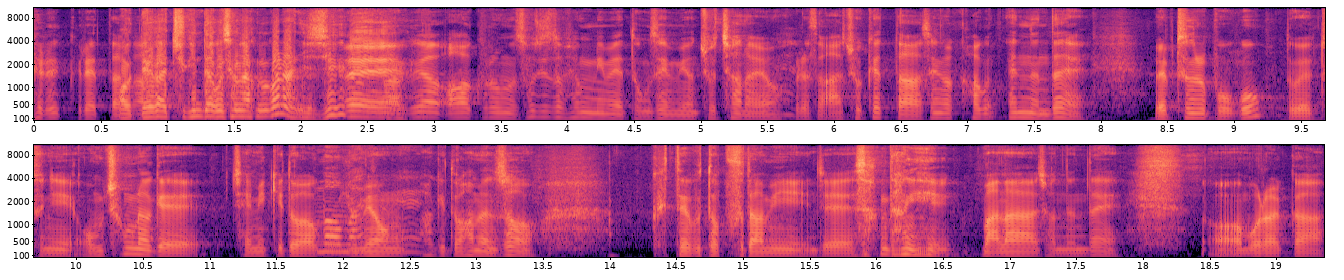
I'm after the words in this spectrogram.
그랬- 그랬다가 어, 내가 죽인다고 생각한 건 아니지? 네, 그냥 아 그러면 소지섭 형님의 동생이면 좋잖아요. 그래서 아 좋겠다 생각하고 했는데 웹툰을 보고 또 웹툰이 엄청나게 재밌기도 하고 어마어마하죠. 유명하기도 하면서 그때부터 부담이 이제 상당히 많아졌는데 어 뭐랄까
